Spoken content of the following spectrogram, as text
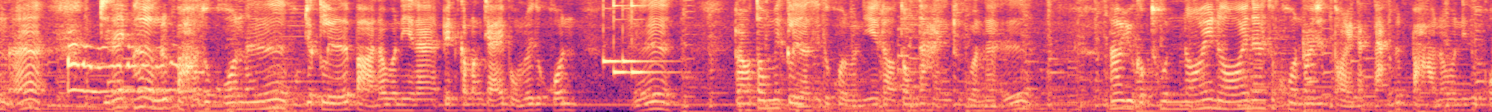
นอะจะได้เพิ่มหรือเปล่าทุกคนเออผมจะเกลือหรือเปล่านะวันนี้นะ เป็นกำลังใจให้ผมด้วยทุกคนเออเราต้องไม่เกลือสิทุกคนวันนี้เราต้องได้ทุกคนนะเออเราอยู่กับทุนน้อยๆนะทุกคนเราจะต่อยหนักๆหรือเปล่านะวันนี้ทุกค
